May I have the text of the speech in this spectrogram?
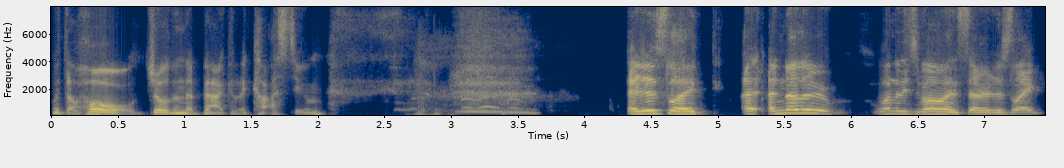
with a hole drilled in the back of the costume. and just like a- another one of these moments that are just like,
